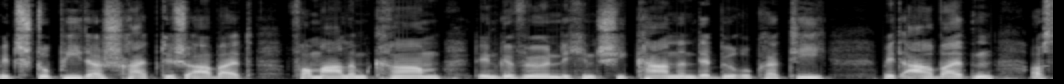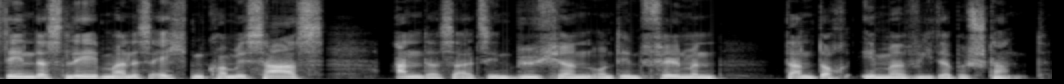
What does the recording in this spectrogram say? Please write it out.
mit stupider Schreibtischarbeit, formalem Kram, den gewöhnlichen Schikanen der Bürokratie, mit Arbeiten, aus denen das Leben eines echten Kommissars, anders als in Büchern und in Filmen, dann doch immer wieder bestand.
